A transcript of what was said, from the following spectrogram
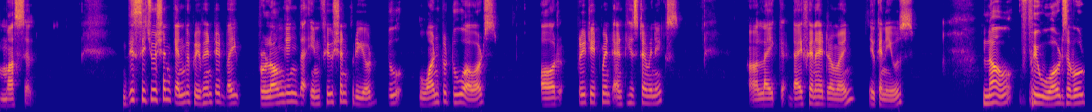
mast cell. This situation can be prevented by prolonging the infusion period to 1 to 2 hours or pre-treatment antihistaminics uh, like diphenhydramine you can use. Now few words about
